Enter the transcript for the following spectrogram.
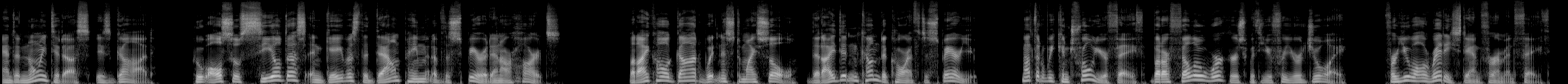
and anointed us is God, who also sealed us and gave us the down payment of the Spirit in our hearts. But I call God witness to my soul that I didn't come to Corinth to spare you. Not that we control your faith, but are fellow workers with you for your joy. For you already stand firm in faith,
